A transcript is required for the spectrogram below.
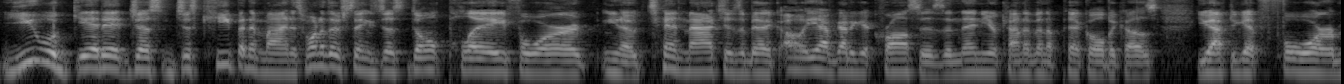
you will get it. Just just keep it in mind. It's one of those things. Just don't play for you know ten matches and be like, oh yeah, I've got to get crosses, and then you're kind of in a pickle because you have to get four.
